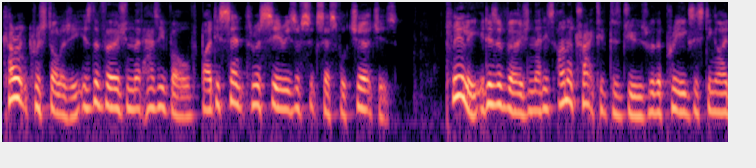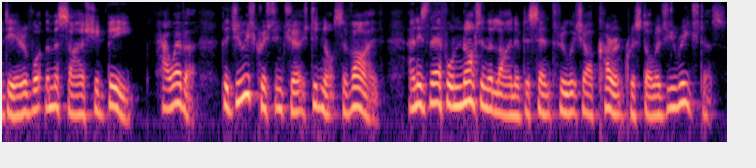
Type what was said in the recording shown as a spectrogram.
Current Christology is the version that has evolved by descent through a series of successful churches. Clearly, it is a version that is unattractive to Jews with a pre existing idea of what the Messiah should be. However, the Jewish Christian Church did not survive, and is therefore not in the line of descent through which our current Christology reached us.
